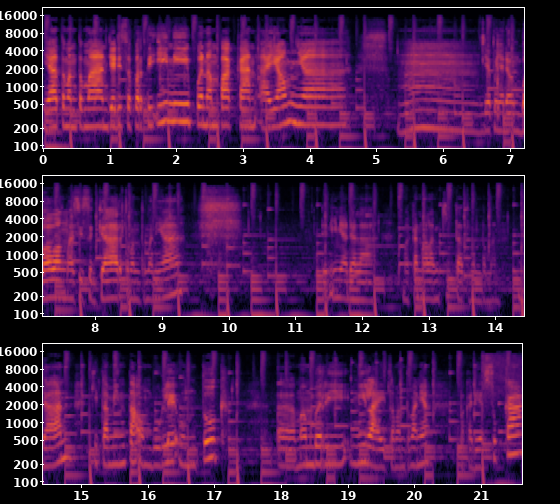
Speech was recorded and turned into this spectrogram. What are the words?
Ya teman-teman, jadi seperti ini penampakan ayamnya. Hmm, dia punya daun bawang masih segar teman-teman ya. Dan ini adalah makan malam kita teman-teman. Dan kita minta Om Bule untuk uh, memberi nilai teman-teman ya. Apakah dia suka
